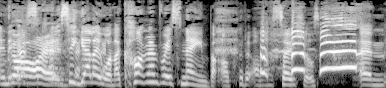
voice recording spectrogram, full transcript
And god! it's, it's a yellow one. I can't remember its name, but I'll put it on our socials. Um,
